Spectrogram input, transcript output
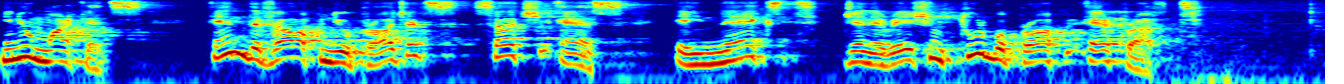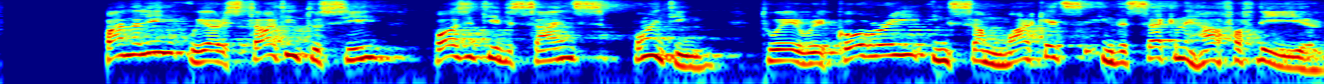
in new markets and develop new projects such as a next-generation turboprop aircraft. Finally, we are starting to see positive signs pointing to a recovery in some markets in the second half of the year.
